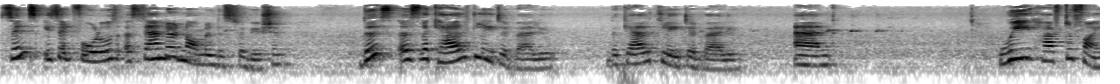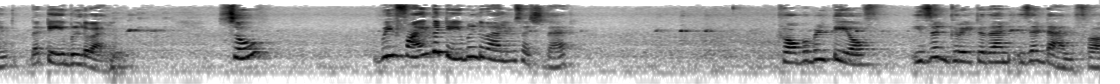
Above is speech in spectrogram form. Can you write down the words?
since Z follows a standard normal distribution, this is the calculated value, the calculated value and we have to find the tabled value. So we find the tabled value such that probability of Z greater than Z alpha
